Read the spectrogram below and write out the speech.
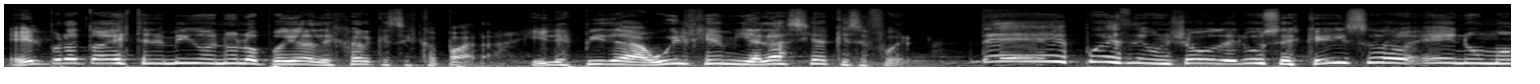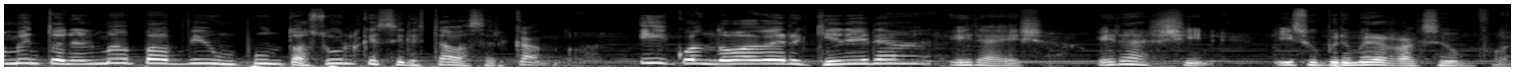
El prota de este enemigo no lo podía dejar que se escapara y les pide a Wilhelm y a Lacia que se fueran. Después de un show de luces que hizo, en un momento en el mapa ve un punto azul que se le estaba acercando. y cuando va a ver quién era, era ella, era Shine. Y su primera reacción fue...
